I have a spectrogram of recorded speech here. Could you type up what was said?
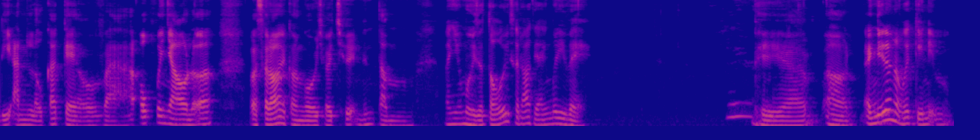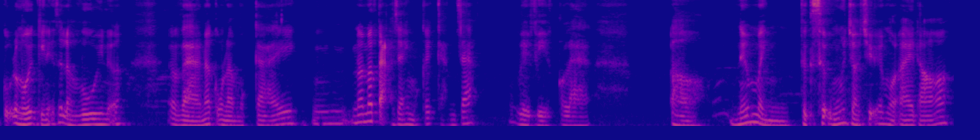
đi ăn lẩu cá kèo và ốc với nhau nữa. Và sau đó thì còn ngồi trò chuyện đến tầm bao nhiêu 10 giờ tối sau đó thì anh mới đi về. Thì uh, anh nghĩ đó là một cái kỷ niệm cũng là một cái kỷ niệm rất là vui nữa và nó cũng là một cái nó nó tạo cho anh một cái cảm giác về việc là uh, nếu mình thực sự muốn trò chuyện với một ai đó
